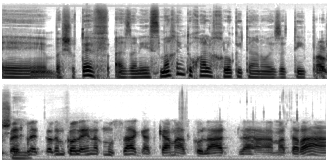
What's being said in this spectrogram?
אה, בשוטף, אז אני אשמח אם תוכל לחלוק איתנו איזה טיפ. אז בהחלט, קודם כל אין לך מושג עד כמה את קולעת למטרה,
